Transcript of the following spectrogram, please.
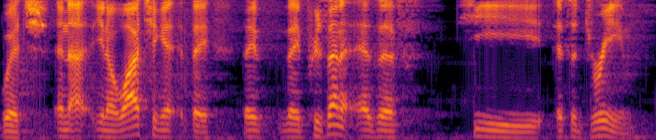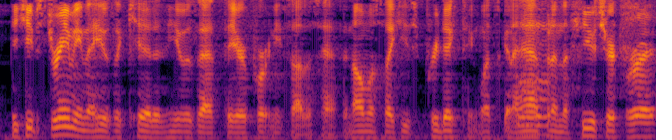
Which and I, you know, watching it, they they they present it as if he it's a dream. He keeps dreaming that he was a kid and he was at the airport and he saw this happen, almost like he's predicting what's going to mm-hmm. happen in the future. Right.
